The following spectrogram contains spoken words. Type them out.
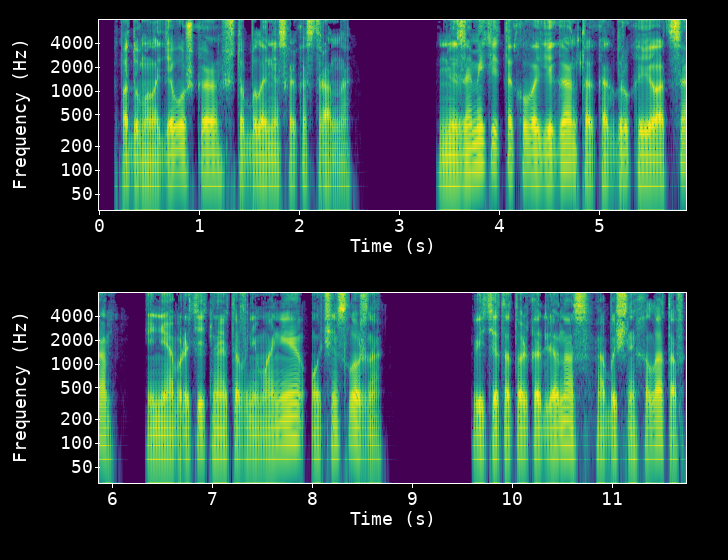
— подумала девушка, что было несколько странно. Не заметить такого гиганта, как друг ее отца, и не обратить на это внимание очень сложно. Ведь это только для нас, обычных халатов,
